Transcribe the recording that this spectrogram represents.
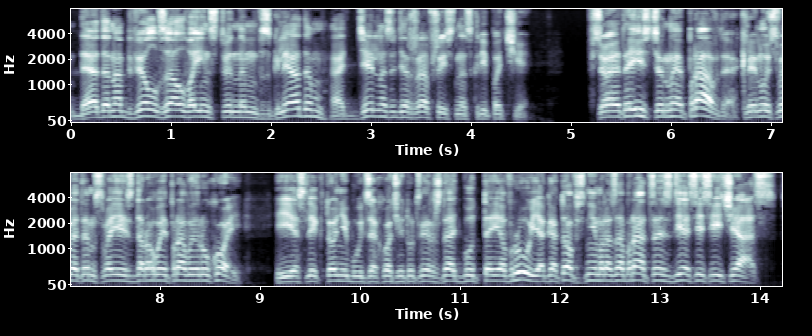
Дадан обвел зал воинственным взглядом, отдельно задержавшись на скрипаче. «Все это истинная правда, клянусь в этом своей здоровой правой рукой. И если кто-нибудь захочет утверждать, будто я вру, я готов с ним разобраться здесь и сейчас».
